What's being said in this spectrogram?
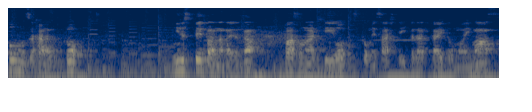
ホームズ原田とニュースペーパーの中がパーソナリティを務めさせていただきたいと思います。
